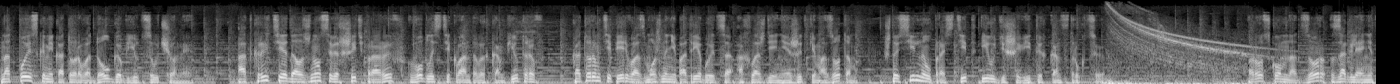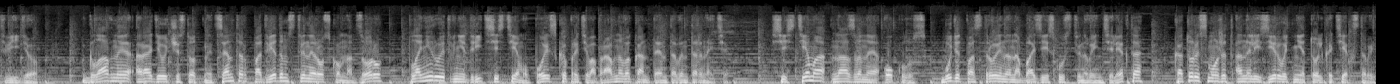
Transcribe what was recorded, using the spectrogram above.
над поисками которого долго бьются ученые. Открытие должно совершить прорыв в области квантовых компьютеров, которым теперь, возможно, не потребуется охлаждение жидким азотом, что сильно упростит и удешевит их конструкцию. Роскомнадзор заглянет в видео. Главный радиочастотный центр подведомственный Роскомнадзору планирует внедрить систему поиска противоправного контента в интернете. Система, названная Oculus, будет построена на базе искусственного интеллекта, который сможет анализировать не только текстовый,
